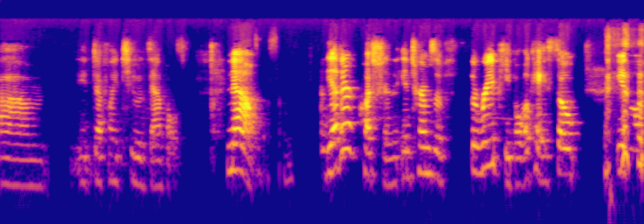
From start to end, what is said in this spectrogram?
um, definitely two examples. Now, awesome. the other question in terms of three people. Okay, so you know,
